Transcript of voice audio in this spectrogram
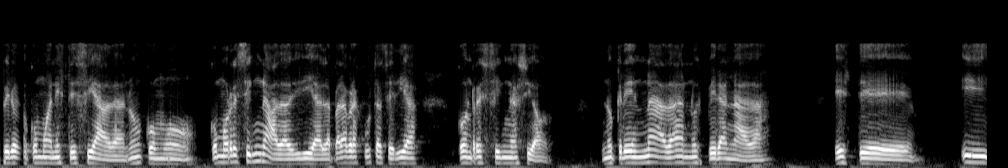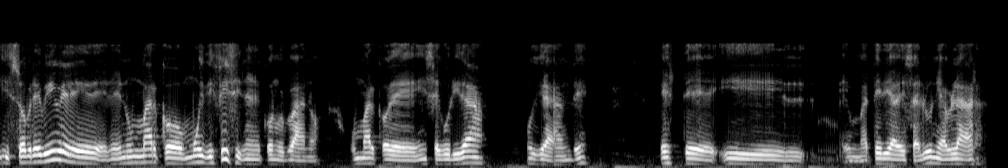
pero como anestesiada, ¿no? Como, como resignada, diría. La palabra justa sería con resignación. No creen nada, no esperan nada. Este, y sobrevive en un marco muy difícil en el conurbano, un marco de inseguridad muy grande. Este, y en materia de salud ni hablar.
